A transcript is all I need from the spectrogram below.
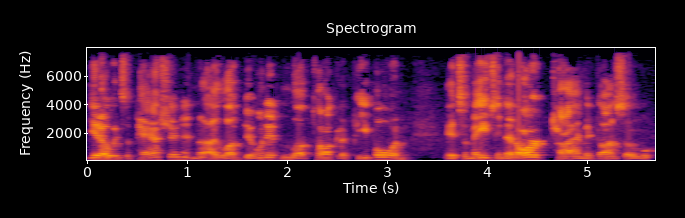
you know it's a passion, and I love doing it, and love talking to people, and it's amazing that our time had gone so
